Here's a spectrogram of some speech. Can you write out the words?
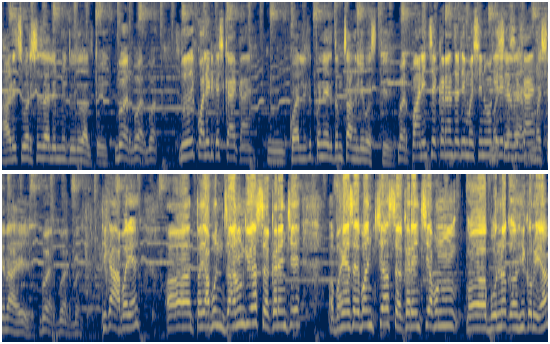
अडीच वर्ष झाली मी दूध घालतोय. बर बर बर. दुधाची क्वालिटी कशी काय काय? क्वालिटी पण एकदम चांगली बसते. बर पाणी चेक करण्यासाठी मशीन वगैरे कसं मशीन काय? मशीन आहे. बर बर बर. ठीक आहे आभारी आहे. अं, तर आपण जाणून घेऊया सहकाऱ्यांचे भैयासाहेबांच्या सहकाऱ्यांची आपण अं, बोलणं हे करूया.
